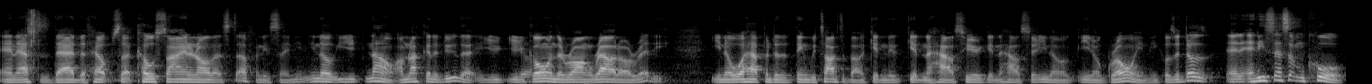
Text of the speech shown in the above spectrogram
and asked his dad to help uh, co-sign and all that stuff. And he's saying, you, you know, you, no, I'm not going to do that. You, you're Yeah. going the wrong route already. You know, what happened to the thing we talked about, getting getting a house here, getting a house here, you know, you know, growing. He goes, it does, and, and he said something cool,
